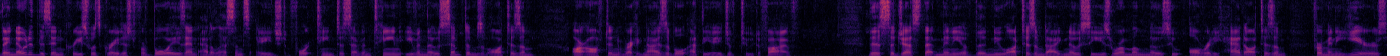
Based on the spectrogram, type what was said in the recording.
They noted this increase was greatest for boys and adolescents aged 14 to 17, even though symptoms of autism are often recognizable at the age of 2 to 5. This suggests that many of the new autism diagnoses were among those who already had autism for many years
